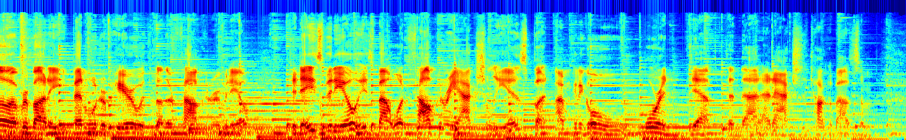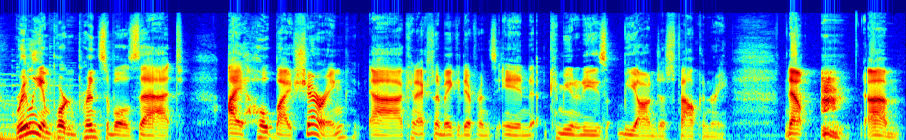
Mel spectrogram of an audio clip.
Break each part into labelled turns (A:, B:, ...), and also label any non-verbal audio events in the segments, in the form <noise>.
A: Hello everybody, Ben Woodruff here with another falconry video. Today's video is about what falconry actually is, but I'm going to go more in depth than that and actually talk about some really important principles that I hope by sharing uh, can actually make a difference in communities beyond just falconry. Now, <clears throat> um,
